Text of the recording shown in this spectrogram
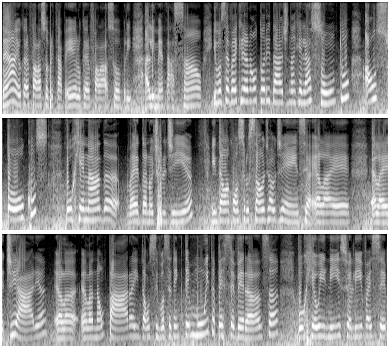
né? Ah, eu quero falar sobre cabelo, quero falar sobre alimentação. E você vai criando autoridade naquele assunto aos poucos, porque nada é da noite para o dia. Então a construção de audiência ela é, ela é diária, ela, ela não para. Então se você tem que ter muita perseverança, porque o início ali vai ser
